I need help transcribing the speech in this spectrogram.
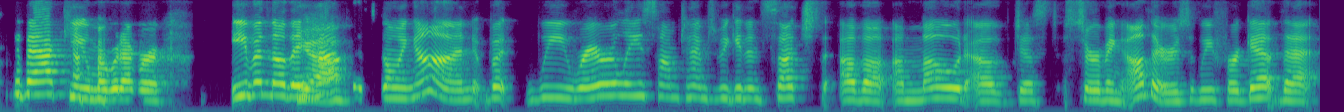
the vacuum or whatever even though they yeah. have this going on but we rarely sometimes we get in such of a, a mode of just serving others we forget that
